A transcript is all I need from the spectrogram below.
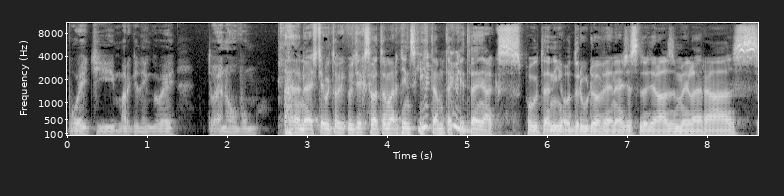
pojetí marketingový, to je novum. No ještě u, to, u těch svatomartinských tam taky to je nějak spoutaný od Rudově, ne? že se to dělá z Millera, z,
